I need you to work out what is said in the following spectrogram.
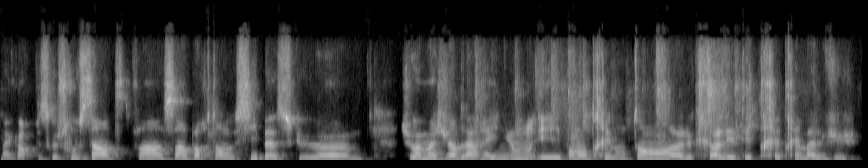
D'accord, parce que je trouve que c'est important aussi parce que, euh, tu vois, moi, je viens de La Réunion et pendant très longtemps, euh, le créole était très, très mal vu.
